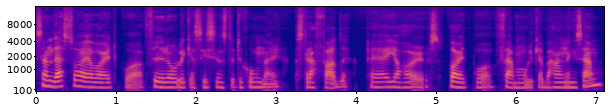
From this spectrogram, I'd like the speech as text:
Sen dess så har jag varit på fyra olika SIS-institutioner, straffad. Eh, jag har varit på fem olika behandlingshem.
